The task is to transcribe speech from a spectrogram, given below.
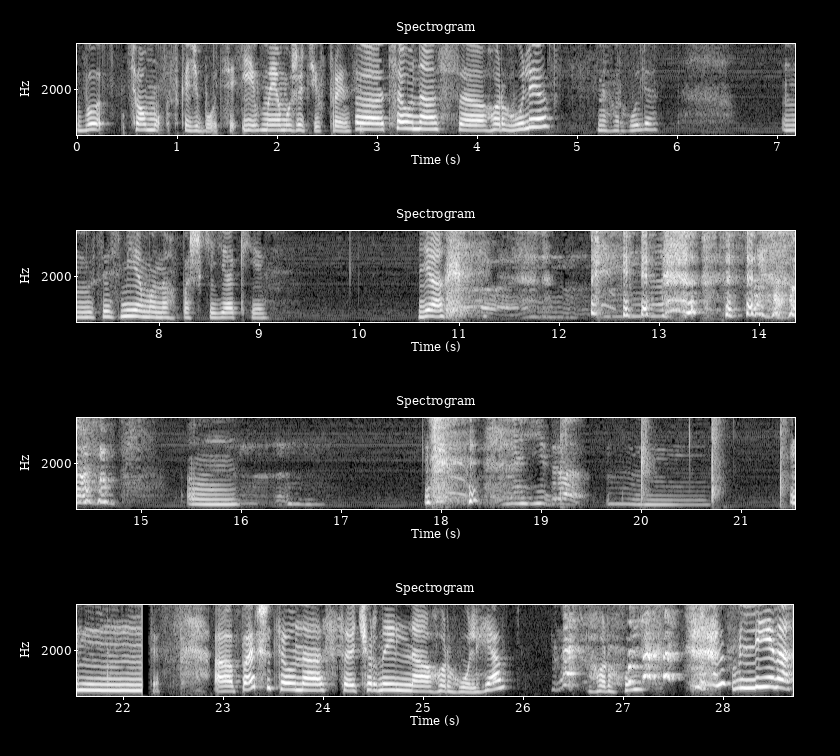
в цьому скетчбуці і в моєму житті, в принципі. Е, Це у нас е, горгулія. Не горгулія. Зі зміями на башки, як і. Як? Гідра. Перше, це у нас чорнильна горгулья. Горгуль. Бліна!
